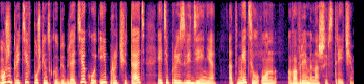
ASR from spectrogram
может прийти в Пушкинскую библиотеку и прочитать эти произведения, отметил он во время нашей встречи.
